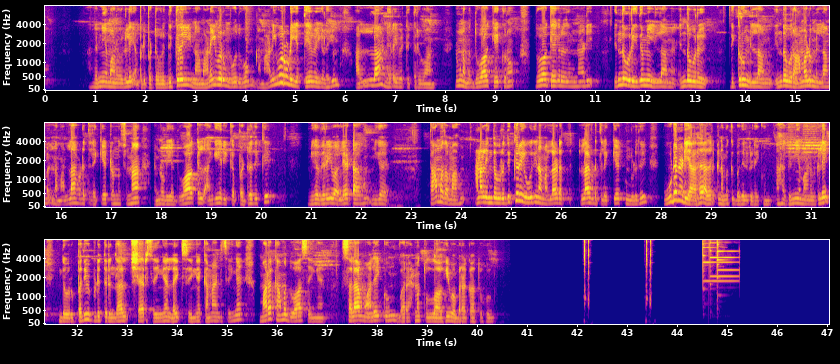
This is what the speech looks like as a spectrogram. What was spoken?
கண்ணியமானவர்களே அப்படிப்பட்ட ஒரு திக்ரை நாம் அனைவரும் ஓதுவோம். நம் அனைவருடைய தேவைகளையும் அல்லாஹ் நிறைவேற்றி தருவான். இன்னும் நம்ம துவா கேட்குறோம். துவா கேட்குறதுக்கு முன்னாடி எந்த ஒரு இதுவுமே இல்லாமல் எந்த ஒரு திக்ரும் இல்லாமல் எந்த ஒரு அமலும் இல்லாமல் நம்ம அல்லாஹ்விடத்தில் கேட்டோம்னு சொன்னால் நம்மளுடைய துவாக்கள் அங்கீகரிக்கப்படுறதுக்கு மிக விரைவாக லேட்டாகும் மிக தாமதமாகும். ஆனால் இந்த ஒரு திக்கரை ஊதி நாம் அல்லாடத்து அல்லாவிடத்தில் கேட்கும் பொழுது உடனடியாக அதற்கு நமக்கு பதில் கிடைக்கும். ஆக கண்ணியமானவர்களே இந்த ஒரு பதிவு பிடித்திருந்தால் ஷேர் செய்யுங்க லைக் செய்யுங்க கமெண்ட் செய்யுங்க மறக்காமல் துவா செய்யுங்க. சலாம் அலைக்கும் வரமத்துல்லாஹி வபரகாத்துஹூ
